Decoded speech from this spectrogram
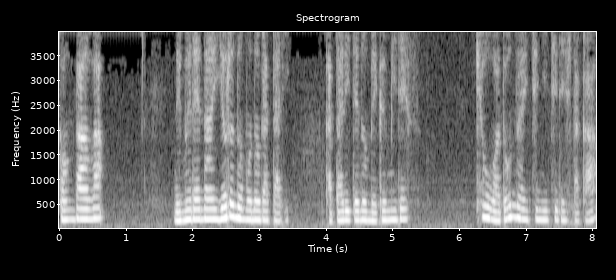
こんばんは。眠れない夜の物語語り手の恵みです。今日はどんな一日でしたか？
